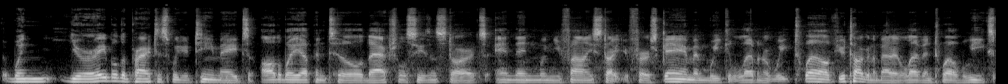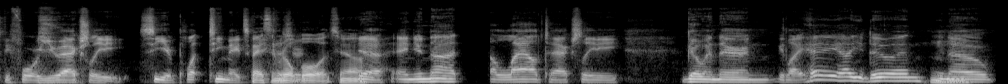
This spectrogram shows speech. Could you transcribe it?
when you're able to practice with your teammates all the way up until the actual season starts, and then when you finally start your first game in week 11 or week 12, you're talking about 11, 12 weeks before you actually see your pl- teammates facing real bullets. Yeah. Yeah. And you're not allowed to actually go in there and be like, hey, how you doing? Mm-hmm. You know,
